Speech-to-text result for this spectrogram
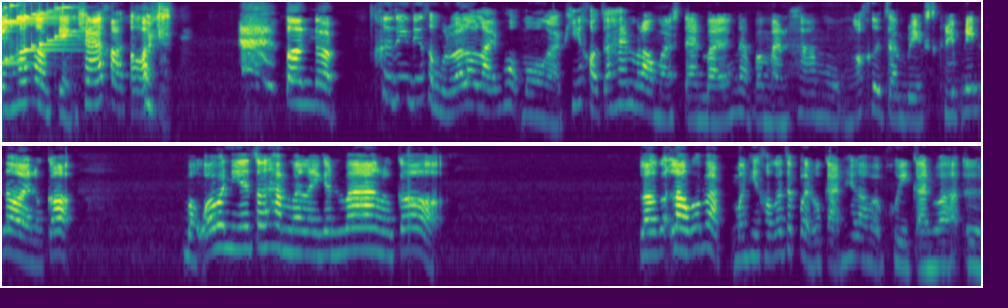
ก่งข้อสอบเก่งใช่ค่ะตอน ตอนแบบคือจริงๆ สมมติว่าเราไลฟ์หกโมงอะ พี่เขาจะให้เรามาสแตนบายตั้งแต่ประมาณห้าโมงก็คือจะบรีฟสคริปต์นิดหน่อย แล้วก็ บอกว่าวันนี้จะทำอะไรกันบ้างแล้วก็เราก็เราก็แบบบางทีเขาก็จะเปิดโอกาสให้เราแบบคุยกันว่า เออ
